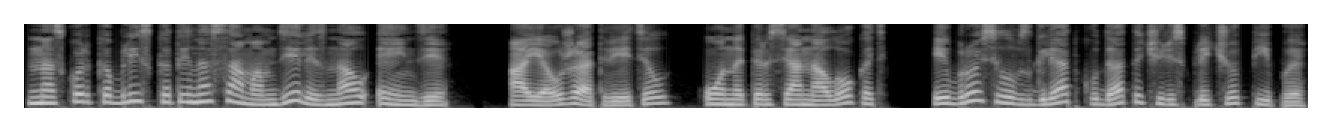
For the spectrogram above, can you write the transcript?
Насколько близко ты на самом деле знал Энди?» «А я уже ответил». Он оперся на локоть и бросил взгляд куда-то через плечо Пипы.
